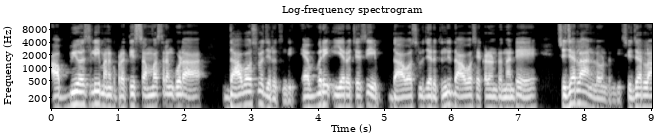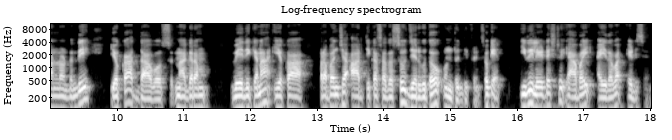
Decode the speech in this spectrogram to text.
ఆబ్వియస్‌లీ మనకు ప్రతి సంవత్సరం కూడా దావోస్‌లో జరుగుతుంది. ఎవ్రీ ఇయర్ వచ్చేసి దావోస్‌లో జరుగుతుంది. దావోస్ ఎక్కడ ఉంటుందంటే స్విట్జర్లాండ్‌లో ఉంటుంది. స్విట్జర్లాండ్‌లో ఉంటుంది. ఈ యొక్క దావోస్ నగరం వేదికన ఈ యొక్క ప్రపంచ ఆర్థిక సదస్సు జరుగుతూ ఉంటుంది ఫ్రెండ్స్. ఓకే. ఇది లేటెస్ట్ 55వ ఎడిషన్.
